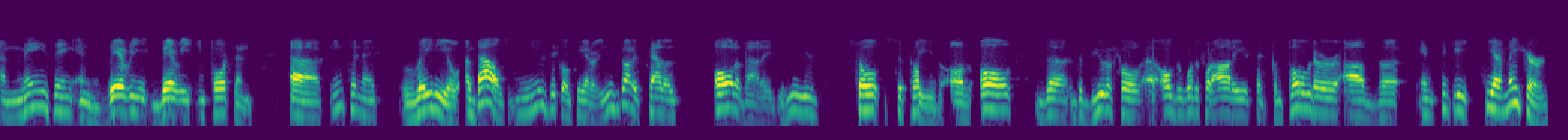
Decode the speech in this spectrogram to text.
amazing and very, very important uh, internet radio about musical theater. He's going to tell us all about it. He is so supportive of all the the beautiful, uh, all the wonderful artists and composer of uh, and simply theater makers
